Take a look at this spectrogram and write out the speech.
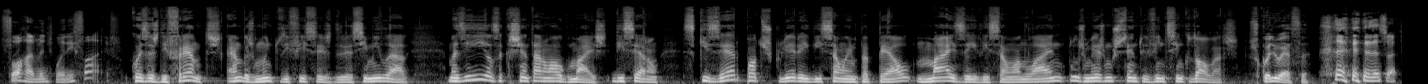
425. Coisas diferentes, ambas muito difíceis de assimilar. Mas aí eles acrescentaram algo mais. Disseram: se quiser, pode escolher a edição em papel mais a edição online pelos mesmos 125 dólares. Escolho essa.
